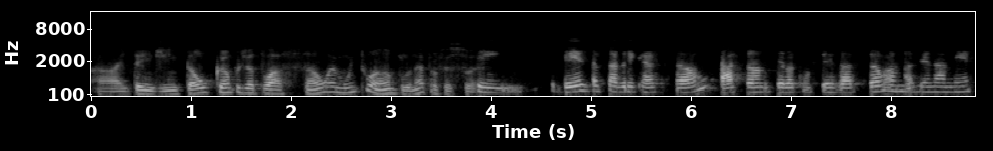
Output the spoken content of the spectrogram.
Ah, entendi. Então o campo de atuação é muito amplo, né, professor? Sim. Desde a fabricação, passando pela conservação, armazenamento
